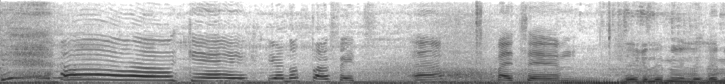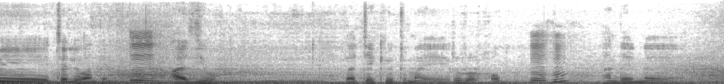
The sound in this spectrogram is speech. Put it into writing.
Ah, okay. You are not perfect uh, but um, Let, let me let, let me tell you one thing. mm, As you, if I take you to my rural home, mhm. and then uh,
